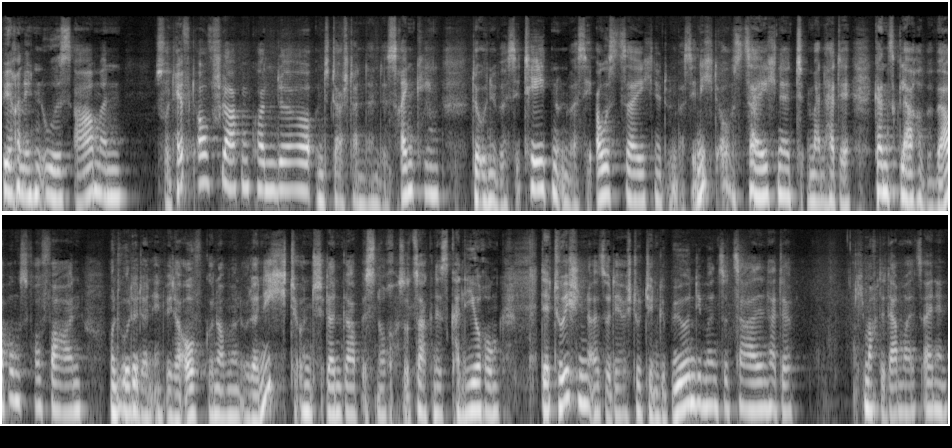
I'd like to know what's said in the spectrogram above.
Während in den USA man so ein Heft aufschlagen konnte und da stand dann das Ranking der Universitäten und was sie auszeichnet und was sie nicht auszeichnet. Man hatte ganz klare Bewerbungsverfahren und wurde dann entweder aufgenommen oder nicht. Und dann gab es noch sozusagen eine Skalierung der Tuition, also der Studiengebühren, die man zu zahlen hatte. Ich machte damals einen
